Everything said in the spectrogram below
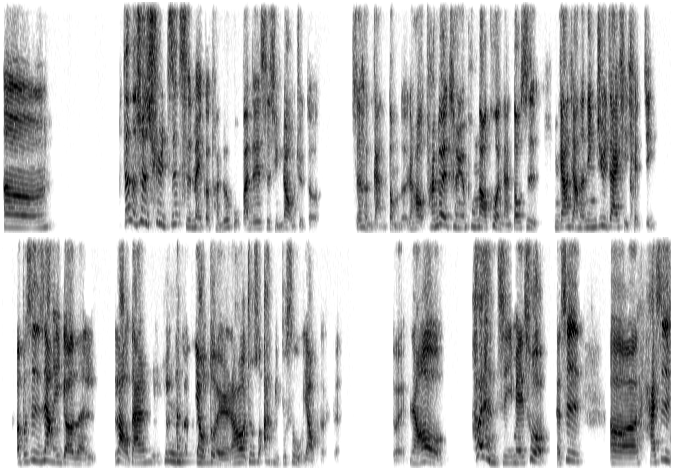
嗯，真的是去支持每个团队伙伴这些事情，让我觉得是很感动的。然后团队成员碰到困难，都是你刚刚讲的凝聚在一起前进，而不是让一个人落单那个要对，然后就说啊你不是我要的人，对，然后。会很急，没错，可是呃，还是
